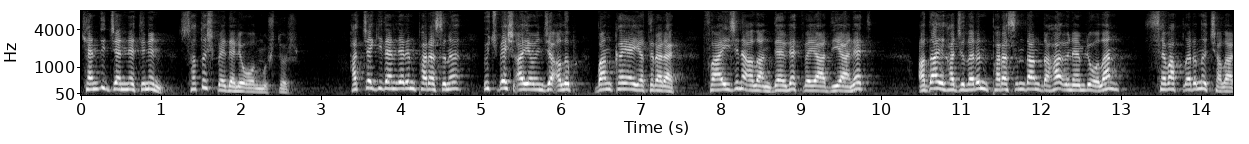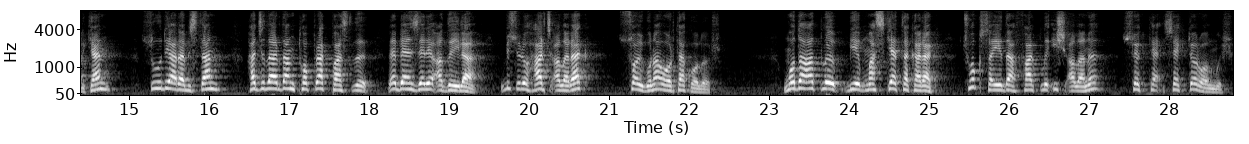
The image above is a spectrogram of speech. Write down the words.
kendi cennetinin satış bedeli olmuştur. Hacca gidenlerin parasını 3-5 ay önce alıp bankaya yatırarak faizini alan devlet veya diyanet, aday hacıların parasından daha önemli olan sevaplarını çalarken, Suudi Arabistan hacılardan toprak paslı ve benzeri adıyla bir sürü harç alarak soyguna ortak olur. Moda adlı bir maske takarak çok sayıda farklı iş alanı sökte, sektör olmuş.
